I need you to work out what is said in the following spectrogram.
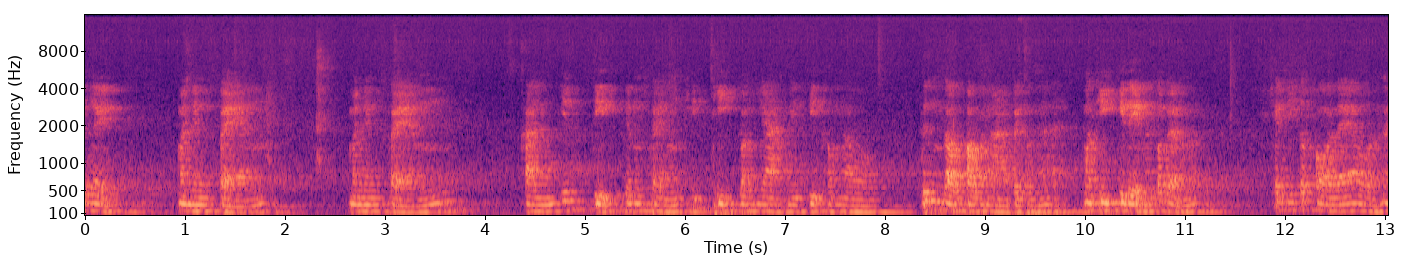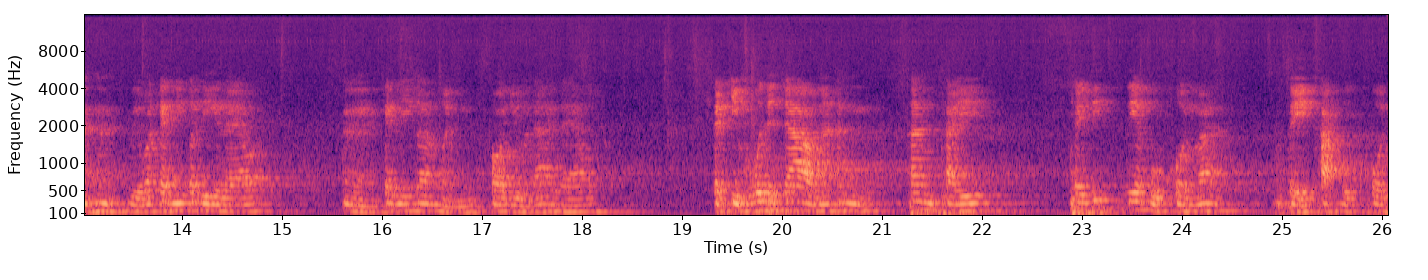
เรื่อยๆมันยังแฝง มันยังแฝงการยึดติดยังแฝงทิฏฐิบางอย่างในจิตของเรา ซึ่งเราภาวนาไปตรงนั้นแหละบางทีกิเลสมันก็แบบ แค่นี้ก็พอแล้วหรือว่าแค่นี้ก็ดีแล้วเออแค่นี้ก็เหมือนพออยู่ได้แล้ว แต่จริงพระพุทธเจ้านะท่านท่านใช้ใช้เรียกบุคคลว่า เสขะบุคคล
